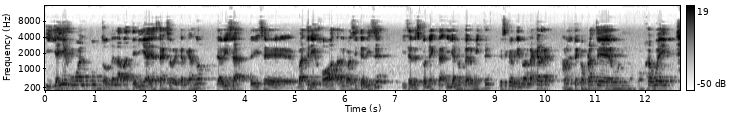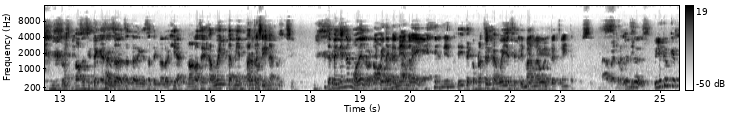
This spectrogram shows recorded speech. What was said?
y ya llegó al punto donde la batería ya está sobrecargando, te avisa, te dice battery hot, algo así te dice, y se desconecta y ya no permite Que se continuar la carga. Pero si te compraste un, un Huawei, pues no sé si tengas esa, esa- esa tecnología. No lo sé, Huawei también que sí. patrocínanos. sí. Dependiendo del modelo, ¿no? Dependiendo del Dependiendo. Huawei, ¿eh? Dependiendo. Sí, te compraste el Huawei ese que El más tiene- nuevo, el P30, pues sí. Ah, bueno. Entonces, pues yo creo que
